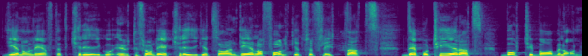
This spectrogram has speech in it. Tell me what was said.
genomlevt ett krig och utifrån det kriget så har en del av folket förflyttats, deporterats bort till Babylon.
